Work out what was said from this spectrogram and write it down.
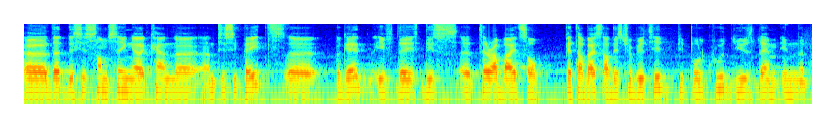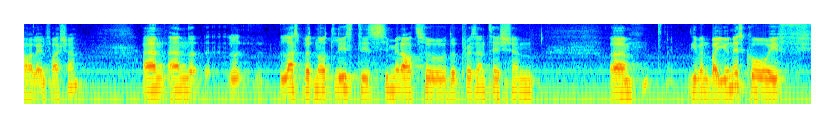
uh, that this is something I can uh, anticipate. Uh, again, if these terabytes or petabytes are distributed, people could use them in a parallel fashion. And, and last but not least is similar to the presentation um, given by UNESCO. If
